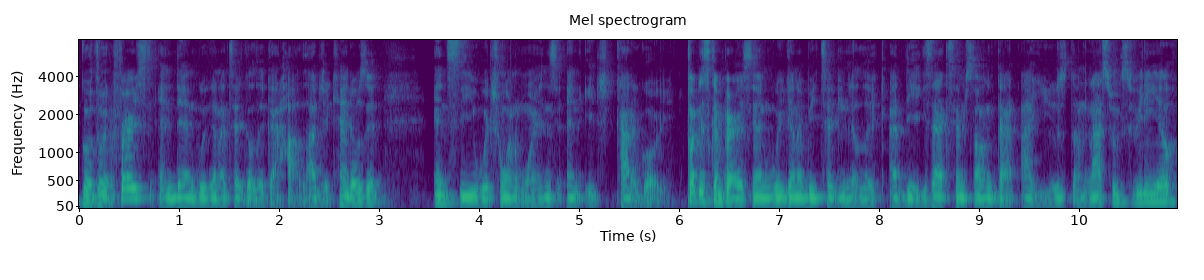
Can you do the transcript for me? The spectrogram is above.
go through it first, and then we're gonna take a look at how Logic handles it and see which one wins in each category. For this comparison, we're gonna be taking a look at the exact same song that I used on last week's video.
